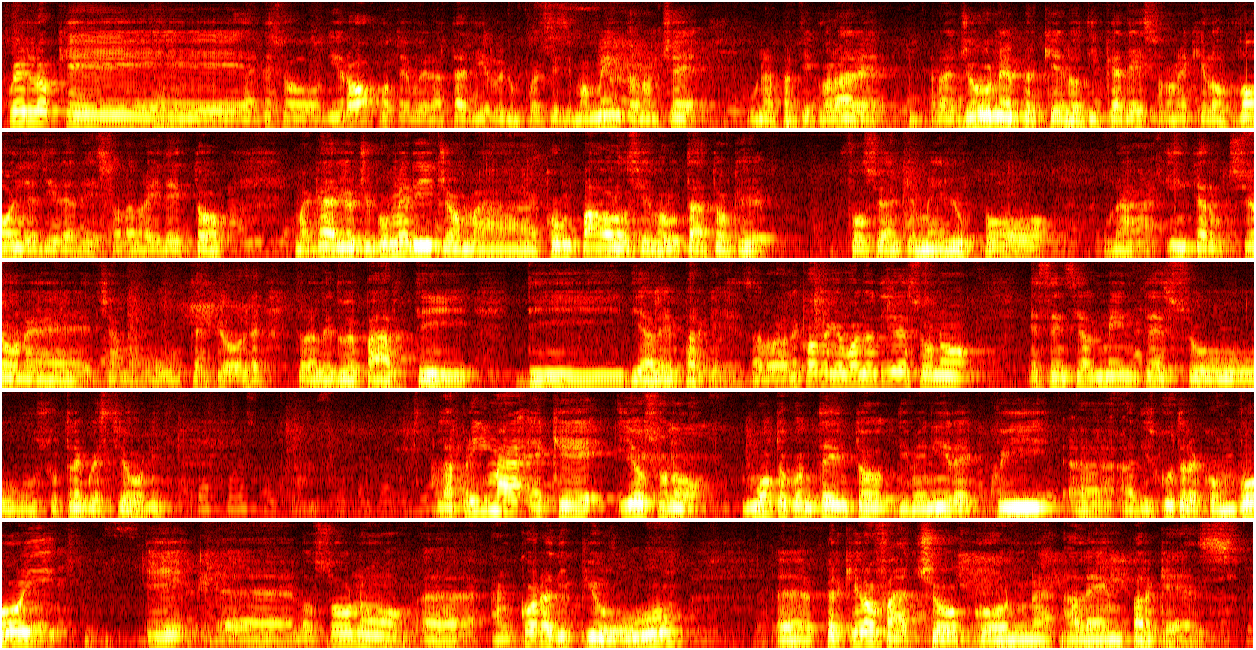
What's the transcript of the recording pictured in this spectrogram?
quello che adesso dirò potevo in realtà dirlo in un qualsiasi momento, non c'è una particolare ragione perché lo dica adesso, non è che lo voglia dire adesso, l'avrei detto magari oggi pomeriggio, ma con Paolo si è valutato che fosse anche meglio un po' una interruzione diciamo, ulteriore tra le due parti di, di Alain Parghese. Allora, le cose che voglio dire sono essenzialmente su, su tre questioni. La prima è che io sono molto contento di venire qui eh, a discutere con voi e eh, lo sono eh, ancora di più eh, perché lo faccio con Alain Parghese.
